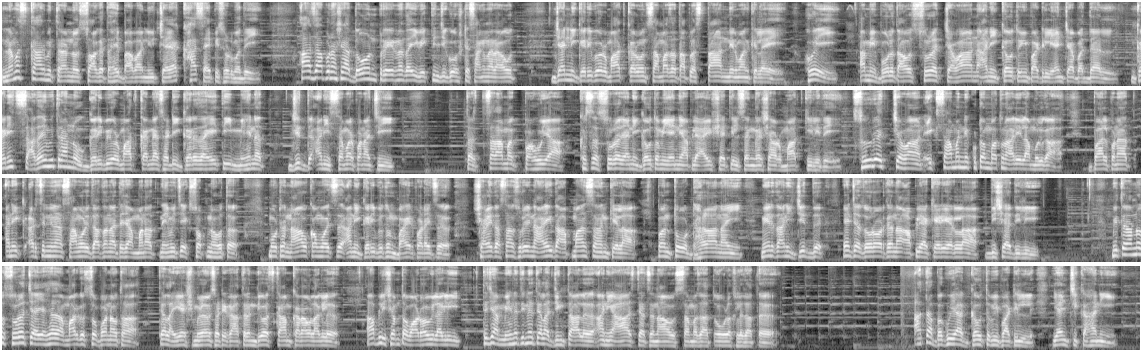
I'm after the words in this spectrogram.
नमस्कार मित्रांनो स्वागत आहे बाबा न्यूजच्या या खास एपिसोडमध्ये. आज आपण अशा दोन प्रेरणादायी व्यक्तींची गोष्ट सांगणार आहोत ज्यांनी गरिबीवर मात करून समाजात आपलं स्थान निर्माण केलं आहे. होय आम्ही बोलत आहोत सूरज चव्हाण आणि गौतमी पाटील यांच्याबद्दल. गणित साधय आहे मित्रांनो गरिबीवर मात करण्यासाठी गरज आहे ती मेहनत जिद्द आणि समर्पणाची. तर चला मग पाहूया कसं सूरज आणि गौतमी यांनी आपल्या आयुष्यातील संघर्षावर मात केली ते. सूरज चव्हाण एक सामान्य कुटुंबातून आलेला मुलगा. बालपणात अनेक अडचणींना सामोरे जाताना त्याच्या मनात नेहमीच एक स्वप्न होतं. मोठं नाव कमवायचं आणि गरिबीतून बाहेर पडायचं. शाळेत असताना सूरजने अनेकदा अपमान सहन केला पण तो ढळला नाही. मेहनत आणि जिद्द यांच्या जोरावर त्यानं आपल्या कॅरिअरला दिशा दिली. मित्रांनो सूरजच्या यशाचा मार्ग सोपा नव्हता. त्याला यश मिळवण्यासाठी रात्रंदिवस काम करावं लागलं. आपली क्षमता वाढवावी लागली. त्याच्या मेहनतीनं त्याला जिंकता आलं आणि आज त्याचं नाव समाजात ओळखलं जातं. आता बघूया गौतमी पाटील यांची कहाणी.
